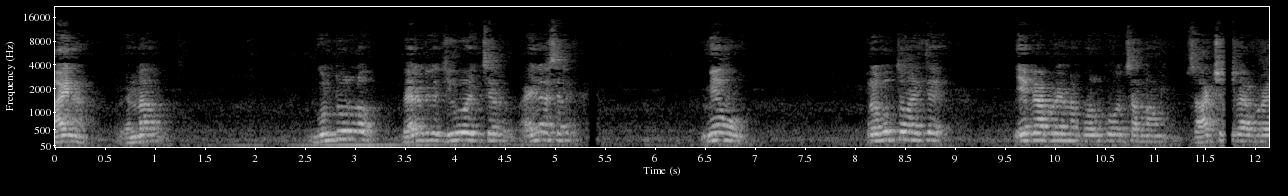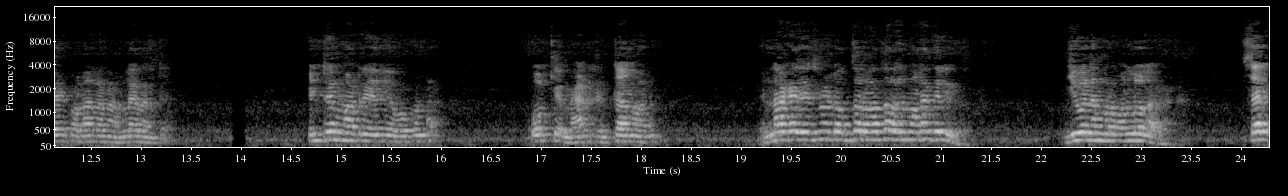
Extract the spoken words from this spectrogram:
ఆయన విన్నారు గుంటూరులో డైరెక్ట్గా జీవో ఇచ్చారు. అయినా సరే మేము ప్రభుత్వం అయితే ఏ పేపర్ అయినా కొనుక్కోవచ్చు అన్నాం. సాక్షి పేపర్ అయినా కొనాలని అనలేదంటే. ఇంటర్వ్యూ మాట ఏమీ ఇవ్వకుండా ఓకే మ్యాటర్ వింటాను అని. విన్నాక జడ్జిమెంట్ వద్దో రాదో అది మనకు తెలియదు జీవో నెంబర్ వన్లో లాగా. సరే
